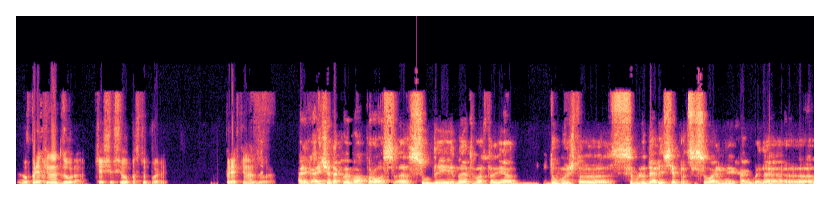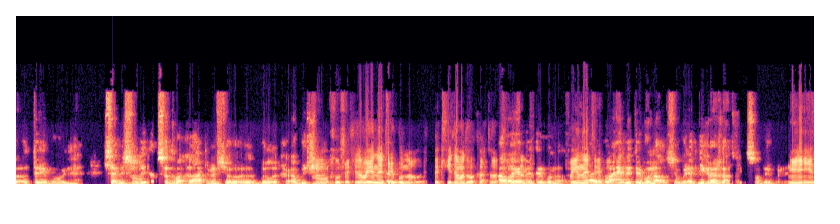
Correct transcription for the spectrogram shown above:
В порядке надзора чаще всего поступали. В порядке надзора. Олег, а еще такой вопрос. Э, суды, ну это просто, я думаю, что соблюдали все процессуальные как бы, да, э, требования. Сами ну. суды ну, с адвокатами, все было обычно. Ну, слушайте, это военные трибуналы. Какие там адвокаты? А, военные трибуналы. Военные а, трибуналы. Военные трибуналы все были. Это не гражданские суды были. Не-не-не.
